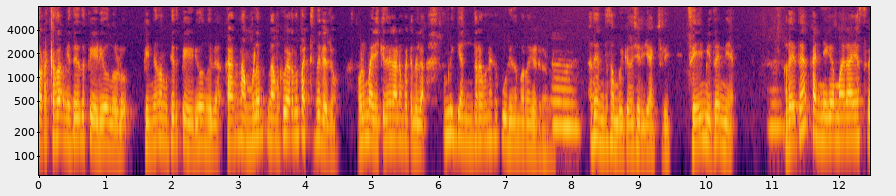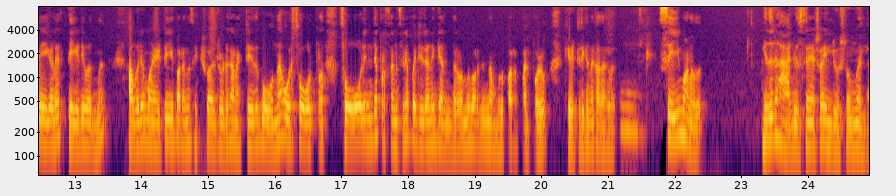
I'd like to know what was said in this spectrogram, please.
തുടക്ക സമയത്ത് ഇത് പേടി തോന്നുള്ളൂ പിന്നെ നമുക്കിത് പേടി തോന്നില്ല കാരണം നമ്മൾ നമുക്ക് വേറെ ഒന്നും പറ്റുന്നില്ലല്ലോ. നമ്മൾ മരിക്കുന്നതിന് കാണാൻ പറ്റുന്നില്ല. നമ്മൾ ഈ ഗന്ധർവനൊക്കെ കൂടിയെന്ന് പറഞ്ഞ് കേട്ടിട്ടുണ്ട്? അത് എന്ത് സംഭവിക്കുന്നത് ശരിക്കും ആക്ച്വലി സെയിം ഇത് തന്നെയാണ് അതായത് കന്യകമാരായ സ്ത്രീകളെ തേടി വന്ന് അവരുമായിട്ട് ഈ പറയുന്ന സെക്ഷുവാലിറ്റിയോട് കണക്ട് ചെയ്ത് പോകുന്ന ഒരു സോൾ സോളിന്റെ പ്രസൻസിനെ പറ്റിയിട്ടാണ് ഗന്ധർവം എന്ന് പറഞ്ഞ് നമ്മൾ പലപ്പോഴും കേട്ടിരിക്കുന്ന കഥകൾ സെയിം ആണത് ഇതൊരു ഹാലൂസിനേഷനോ ഇല്യൂഷനോ ഒന്നുമല്ല.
